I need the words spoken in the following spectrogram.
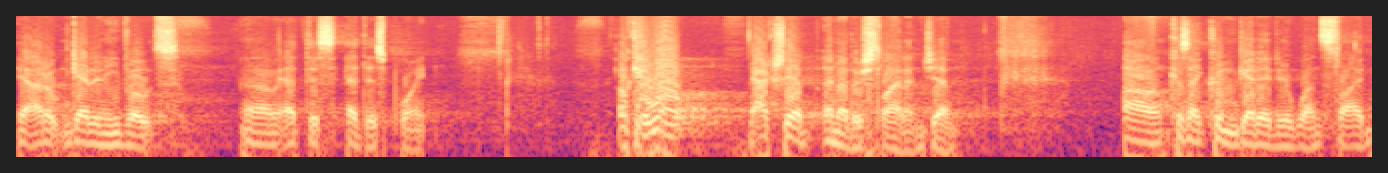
Yeah, I don't get any votes uh, at, this, at this point. Okay, well, Actually, another slide on GEM, because uh, I couldn't get it in one slide.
